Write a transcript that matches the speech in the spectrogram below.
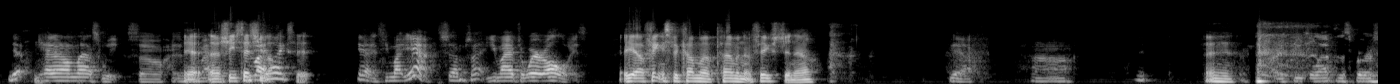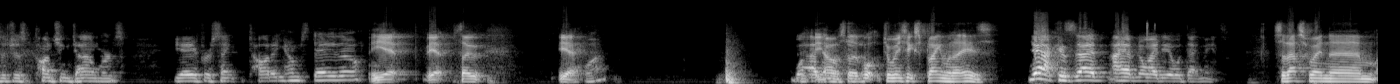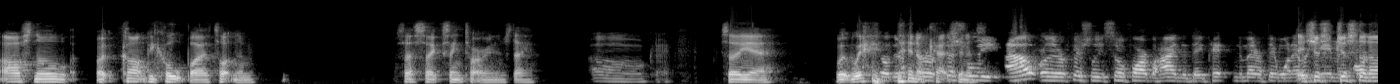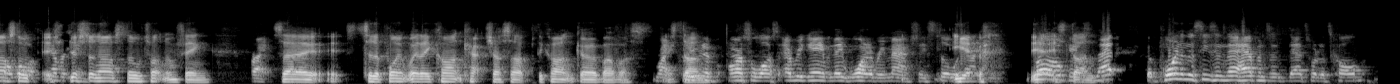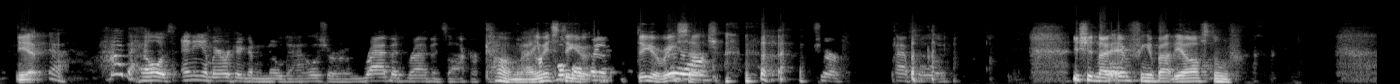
yeah. You had it on last week, so Yeah, might- she said she might- likes it. Yeah, so you might. Yeah, so I'm saying you might have to wear it always. Yeah, I think it's become a permanent fixture now. Yeah. Uh, Yeah. people after the Spurs are just punching downwards. Yay for St. Totteringham's Day, though. Yep, yep. So, yeah. What? Well, oh, so what, do you want me to explain what that is? yeah, because I, I have no idea what that means. So that's when um, Arsenal uh, can't be caught by Tottenham. So that's like St. Tottenham's Day. Oh, okay. So yeah, we're, we're, So they're, they're not they're catching us. officially out, or they're officially so far behind that they pay, no matter if they won every It's just game. just an Arsenal. It's just game. an Arsenal Tottenham thing. right. So it's to the point where they can't catch us up. They can't go above us. Right. It's So done. even if Arsenal lost every game and they won every match, they still would yeah, not. yeah, oh, it's okay. done. So that the point in the season that happens is that's what it's called. yeah. Yeah. How the hell is any American going to know that unless you're a rabid, rabid soccer fan? Come on, man. You meant to do your fan, do your research. Sure. Absolutely. You should know Well- everything about the Arsenal.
